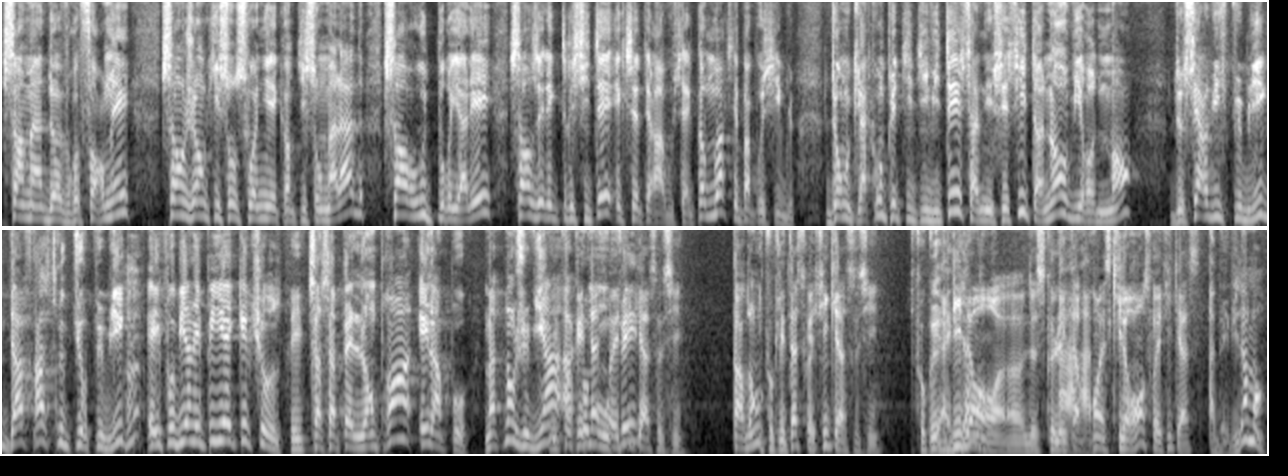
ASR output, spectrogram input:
sans main-d'œuvre formée, sans gens qui sont soignés quand ils sont malades, sans route pour y aller, sans électricité, etc. Vous savez, comme moi, que c'est pas possible. Donc la compétitivité, ça nécessite un environnement de services publics, d'infrastructures publiques, hein et il faut bien les payer avec quelque chose. Ça s'appelle l'emprunt et l'impôt. Maintenant, je viens à comment on fait. efficace aussi. Pardon Il faut que l'État soit efficace aussi. Il faut que le bilan euh, de ce que l'État ah, prend et ce qu'il rend soit efficace? Ah ben évidemment.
